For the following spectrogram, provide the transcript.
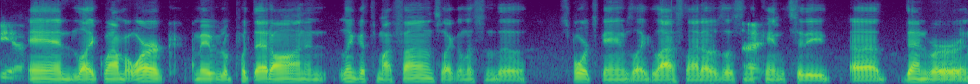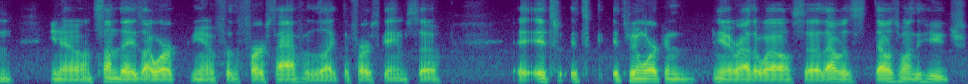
Yeah. And like when I'm at work, I'm able to put that on and link it to my phone so I can listen to sports games. Like last night, I was listening nice. to Kansas City, uh, Denver, and you know on Sundays I work you know for the first half of like the first game. So it's it's it's been working you know rather well. So that was that was one of the huge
